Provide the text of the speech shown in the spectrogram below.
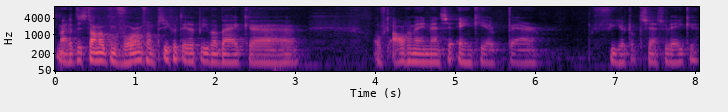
Maar dat is dan ook een vorm van psychotherapie waarbij ik eh, over het algemeen mensen één keer per vier tot zes weken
